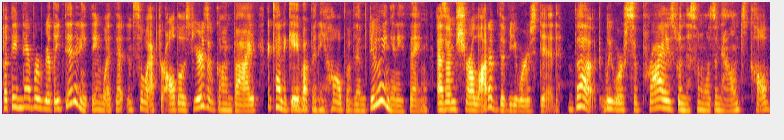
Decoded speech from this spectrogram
but they never really did anything with it. And so after all those years have gone by I kind of gave up any hope of them doing anything as I'm sure a lot of the viewers did. But we were surprised when this one was announced called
